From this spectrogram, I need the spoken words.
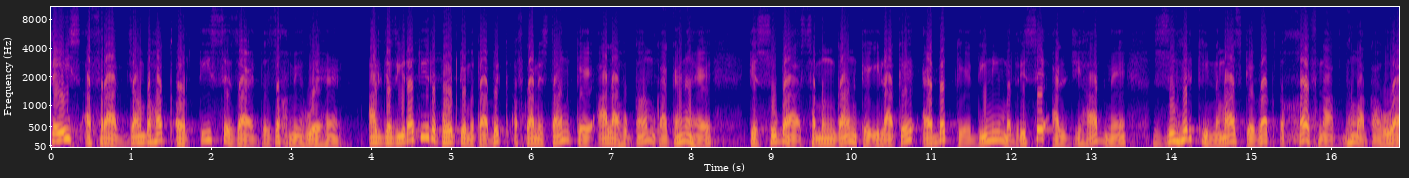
तेईस अफराद जाम बहक और तीस से जायद जख्मी हुए हैं। अल जजीरा की रिपोर्ट के मुताबिक अफ़गानिस्तान के आला हुकाम का कहना है कि सुबह समंगान के इलाके ऐबक के दीनी मदरसे अल जिहाद में जुहर की नमाज़ के वक्त खौफनाक धमाका हुआ।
